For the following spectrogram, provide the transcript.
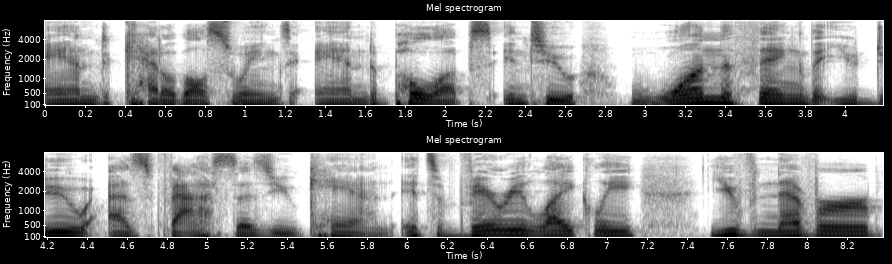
and kettlebell swings and pull ups into one thing that you do as fast as you can. It's very likely you've never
